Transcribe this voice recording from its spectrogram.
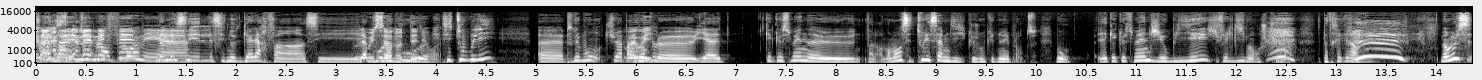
ça n'a pas le même effet, mais. Non mais euh, c'est c'est notre galère. Enfin, c'est là oui, pour le coup, euh. Si t'oublies, euh, parce que bon, tu vois par exemple, euh, il y a quelques semaines, euh, enfin, normalement c'est tous les samedis que je m'occupe de mes plantes. Bon, il y a quelques semaines, j'ai oublié, j'ai fait le dimanche. C'est pas très grave. mais en plus,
